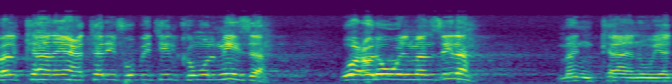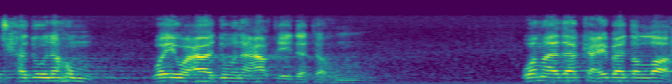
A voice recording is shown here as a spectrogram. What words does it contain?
بل كان يعترف بتلكم الميزة وعلو المنزلة من كانوا يجحدونهم ويعادون عقيدتهم. وما ذاك عباد الله؟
